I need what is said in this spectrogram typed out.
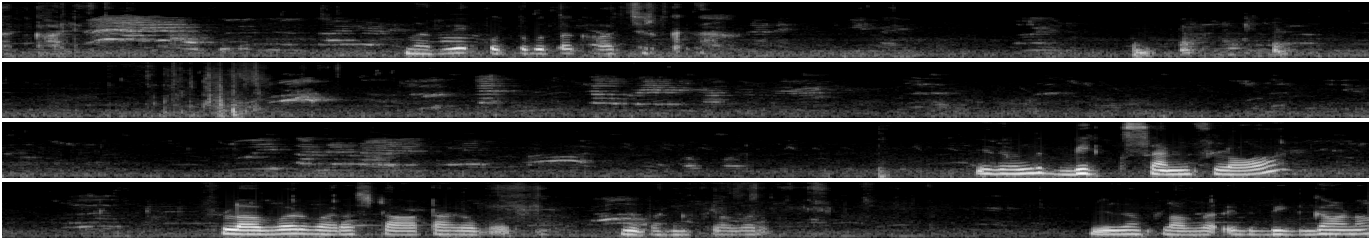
தக்காளி. நிறைய கொத்து கொத்தா காய்ச்சிருக்கு. இது வந்து பிக் சன்ஃப்ளவர் ஃப்ளவர் வர ஸ்டார்ட் ஆக போகுது. இது பாருங்கள் ஃப்ளவர் இதுதான் ஃப்ளவர் இது பிக்கான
